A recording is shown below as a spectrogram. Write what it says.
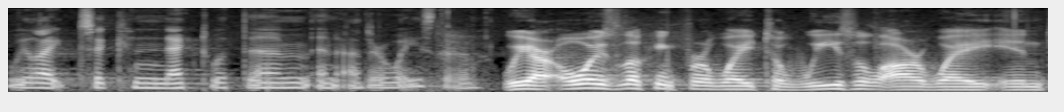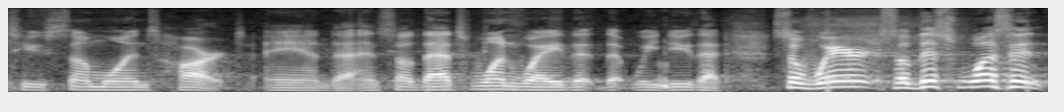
We like to connect with them in other ways, though. We are always looking for a way to weasel our way into someone's heart, and uh, and so that's one way that, that we do that. So where so this wasn't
